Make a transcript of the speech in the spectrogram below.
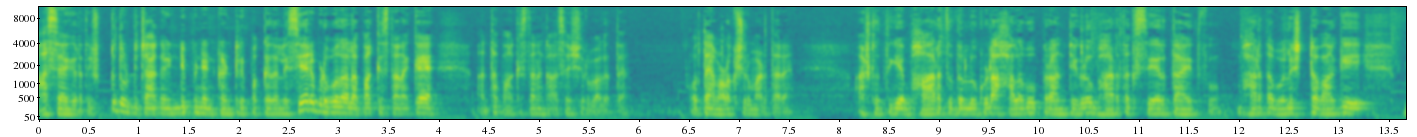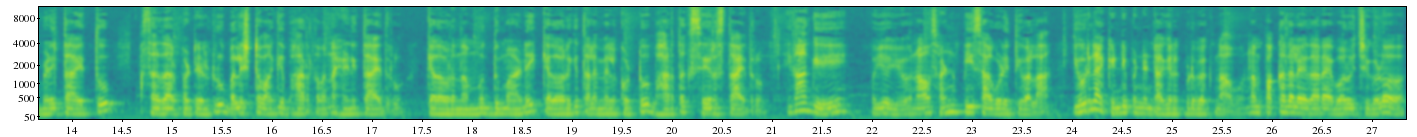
ಆಸೆ ಆಗಿರುತ್ತೆ, ಇಷ್ಟು ದೊಡ್ಡ ಜಾಗ ಇಂಡಿಪೆಂಡೆಂಟ್ ಕಂಟ್ರಿ ಪಕ್ಕದಲ್ಲಿ ಸೇರಿಬಿಡ್ಬೋದಲ್ಲ ಪಾಕಿಸ್ತಾನಕ್ಕೆ ಅಂತ ಪಾಕಿಸ್ತಾನಕ್ಕೆ ಆಸೆ ಶುರುವಾಗುತ್ತೆ. ಒತ್ತಾಯ ಮಾಡೋಕೆ ಶುರು ಮಾಡ್ತಾರೆ. ಅಷ್ಟೊತ್ತಿಗೆ ಭಾರತದಲ್ಲೂ ಕೂಡ ಹಲವು ಪ್ರಾಂತ್ಯಗಳು ಭಾರತಕ್ಕೆ ಸೇರ್ತಾ ಇದ್ವು. ಭಾರತ ಬಲಿಷ್ಠವಾಗಿ ಬೆಳೀತಾ ಇತ್ತು. ಸರ್ದಾರ್ ಪಟೇಲ್ರು ಬಲಿಷ್ಠವಾಗಿ ಭಾರತವನ್ನು ಹೆಣಿತಾ ಇದ್ರು. ಕೆಲವರನ್ನ ಮುದ್ದು ಮಾಡಿ, ಕೆಲವರಿಗೆ ತಲೆ ಮೇಲೆ ಕೊಟ್ಟು ಭಾರತಕ್ಕೆ ಸೇರಿಸ್ತಾ ಇದ್ರು. ಹೀಗಾಗಿ, ಅಯ್ಯೋಯ್ಯೋ, ನಾವು ಸಣ್ಣ ಪೀಸ್ ಆಗುಳಿತೀವಲ್ಲ ಇವ್ರನ್ನ ಯಾಕೆ ಇಂಡಿಪೆಂಡೆಂಟ್ ಆಗಿರಕ್ಕೆ ಬಿಡ್ಬೇಕು ನಾವು? ನಮ್ಮ ಪಕ್ಕದಲ್ಲೇ ಇದ್ದಾರೆ ಬರುಚಿಗಳು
